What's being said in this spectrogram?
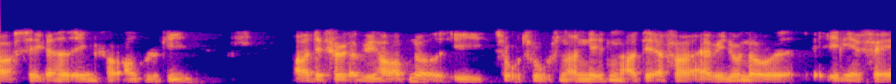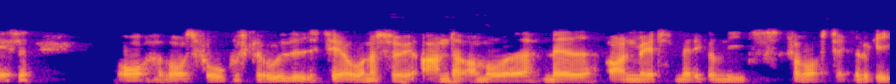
og sikkerhed inden for onkologi. Og det føler vi har opnået i 2019, og derfor er vi nu nået ind i en fase, hvor vores fokus kan udvides til at undersøge andre områder med unmet medical needs for vores teknologi.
